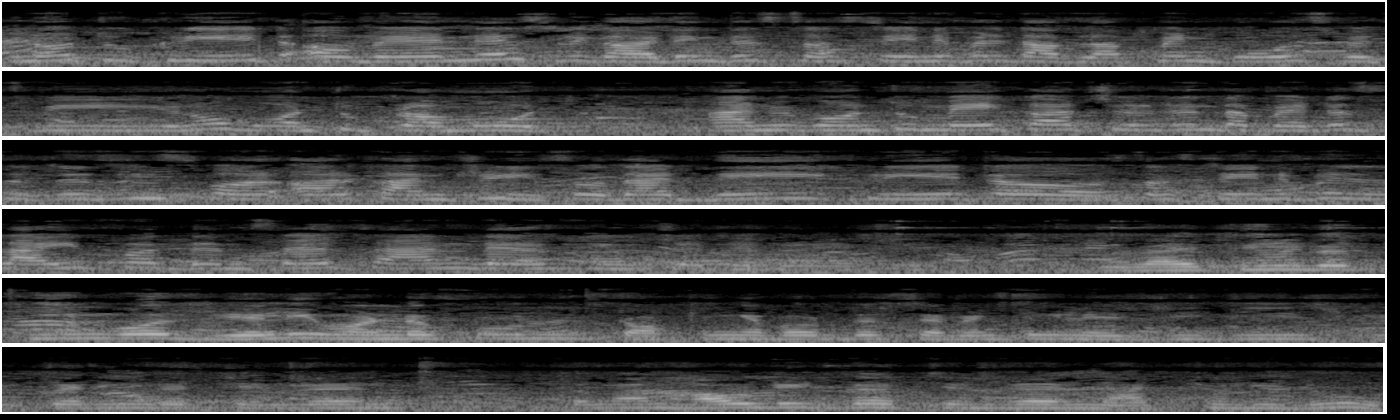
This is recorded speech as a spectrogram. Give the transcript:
you know, to create awareness regarding this sustainable development goals which we, you know, want to promote, and we want to make our children the better citizens for our country, so that they create a sustainable life for themselves and their future generation. And I think the theme was really wonderful, talking about the 17 SDGs, preparing the children. So, ma'am, how did the children actually do?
